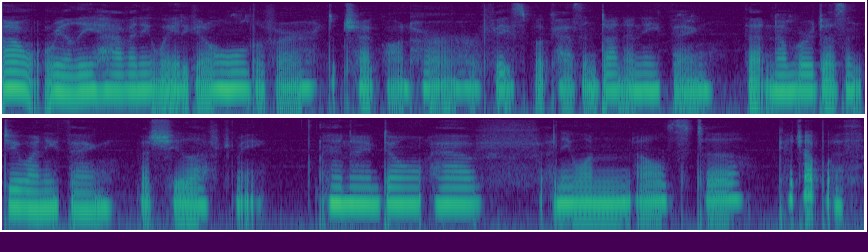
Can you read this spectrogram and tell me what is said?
I don't really have any way to get a hold of her to check on her. Her Facebook hasn't done anything. That number doesn't do anything. But she left me. And I don't have anyone else to catch up with.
